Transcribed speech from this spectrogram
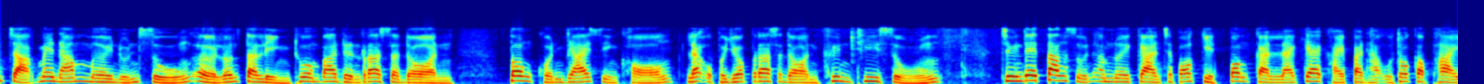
ำจากแม่น้ำเมยหนุนสูงเอ่อล้นตลิ่งท่วมบ้านเรือนราษฎร ต้องขนย้ายสิ่งของและอพยพราษฎรขึ้นที่สูง จึงได้ตั้งศูนย์อำนวยการเฉพาะกิจป้องกัน และแก้ไขปัญหาอุทกภัย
